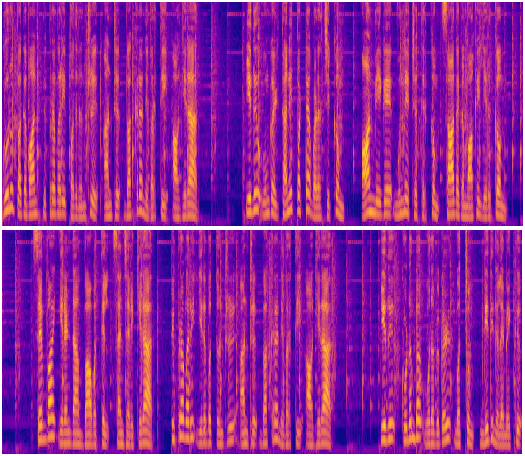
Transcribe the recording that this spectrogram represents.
குரு பகவான் பிப்ரவரி பதினொன்று அன்று வக்ர நிவர்த்தி ஆகிறார். இது உங்கள் தனிப்பட்ட வளர்ச்சிக்கும் ஆன்மீக முன்னேற்றத்திற்கும் சாதகமாக இருக்கும். செவ்வாய் இரண்டாம் பாவத்தில் சஞ்சரிக்கிறார். பிப்ரவரி இருபத்தொன்று அன்று வக்ர நிவர்த்தி ஆகிறார். இது குடும்ப உறவுகள் மற்றும் நிதி நிலைமைக்கு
